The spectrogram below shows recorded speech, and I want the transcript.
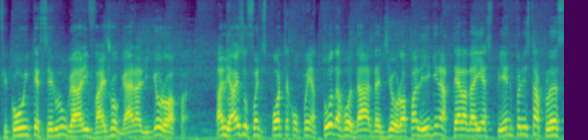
ficou em terceiro lugar e vai jogar a Liga Europa. Aliás, o fã de esporte acompanha toda a rodada de Europa League na tela da ESPN pelo Star Plus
